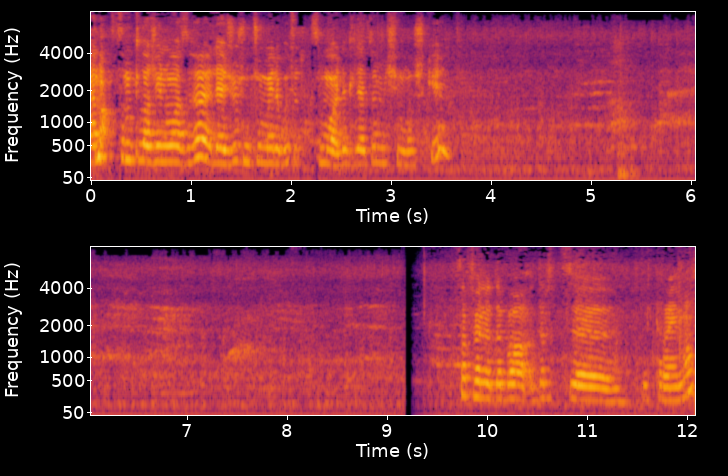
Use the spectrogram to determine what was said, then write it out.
أنا قسمت لا جينواز غير على جوج نتوما إلا بغيتو تقسموا على ثلاثة ماشي مشكل. صافي أنا دابا درت الكريمة.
